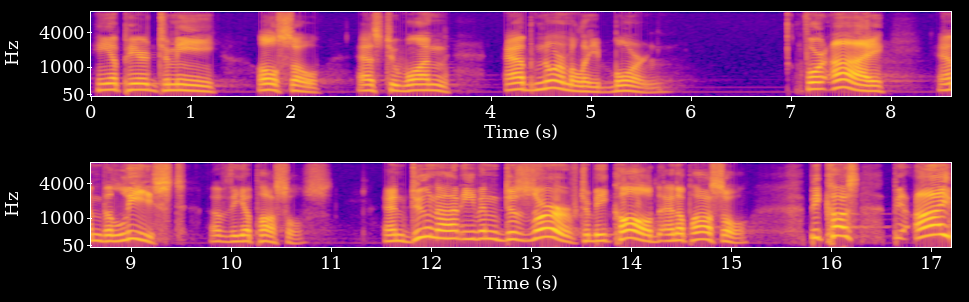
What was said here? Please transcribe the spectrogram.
he appeared to me also as to one abnormally born. For I am the least of the apostles, and do not even deserve to be called an apostle, because I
